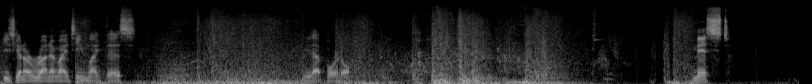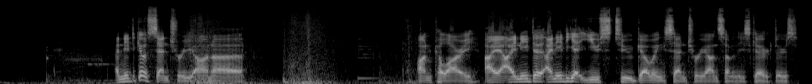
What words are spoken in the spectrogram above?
He's going to run at my team like this. Give me that portal. Missed. I need to go sentry on uh on Kallari. I I need to I need to get used to going sentry on some of these characters.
